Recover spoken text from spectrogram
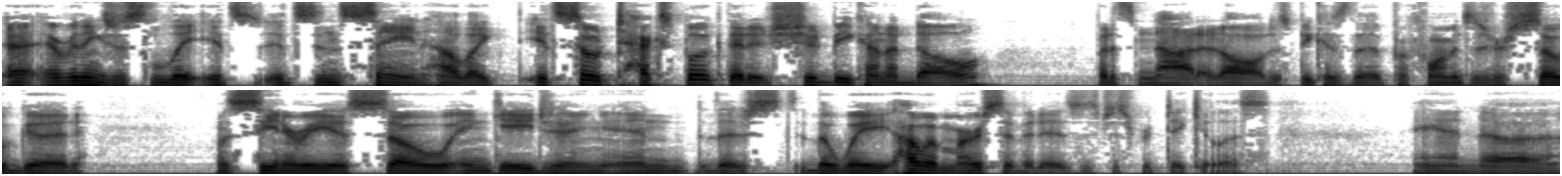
Everything's just la- it's it's insane how like it's so textbook that it should be kind of dull, but it's not at all. Just because the performances are so good, the scenery is so engaging, and there's the way how immersive it is is just ridiculous. And uh,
